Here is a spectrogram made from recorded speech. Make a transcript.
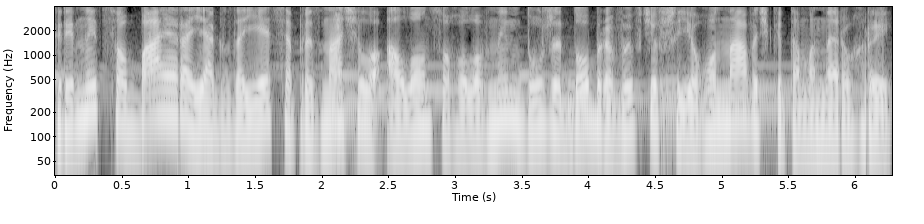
Керівництво Байера, як здається, призначило Алонсо головним, дуже добре вивчивши його навички та манеру гри.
